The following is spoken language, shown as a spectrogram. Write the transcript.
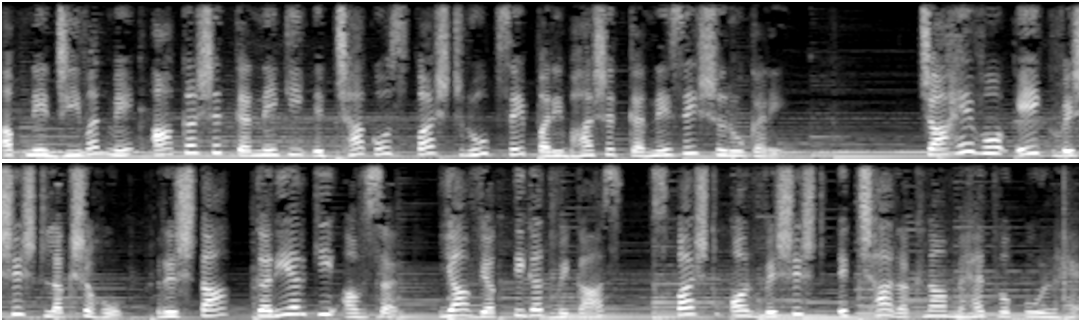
अपने जीवन में आकर्षित करने की इच्छा को स्पष्ट रूप से परिभाषित करने से शुरू करें। चाहे वो एक विशिष्ट लक्ष्य हो, रिश्ता, करियर की अवसर, या व्यक्तिगत विकास, स्पष्ट और विशिष्ट इच्छा रखना महत्वपूर्ण है।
